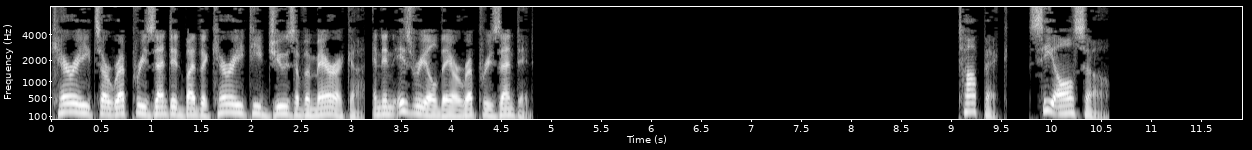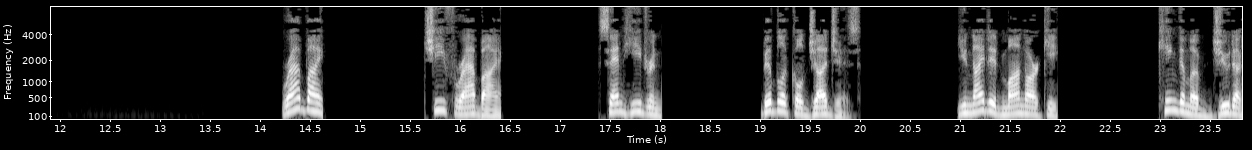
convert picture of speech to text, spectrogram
Karaites are represented by the Karaite Jews of America, and in Israel they are represented. See also. Rabbi. Chief Rabbi. Sanhedrin. Biblical Judges. United Monarchy. Kingdom of Judah.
